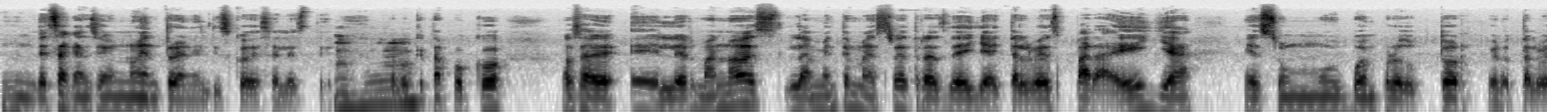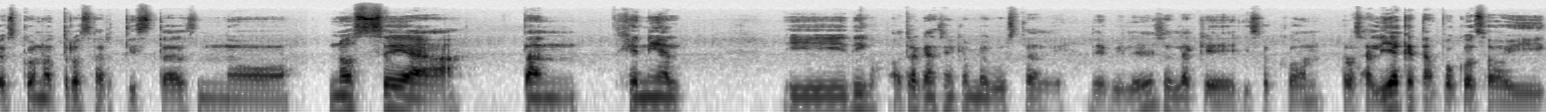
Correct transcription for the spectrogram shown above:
esa canción no entró en el disco de Celeste. O sea, porque tampoco, o sea, el hermano es la mente maestra detrás de ella y tal vez para ella es un muy buen productor, pero tal vez con otros artistas no, no sea tan genial. Y digo, otra canción que me gusta de, de Billie Eilish es la que hizo con Rosalía, que tampoco soy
